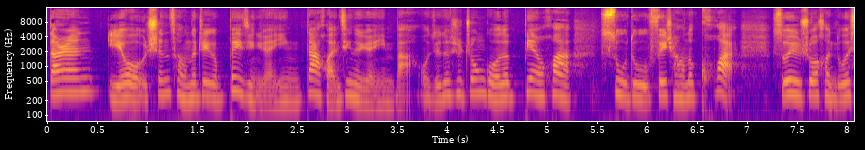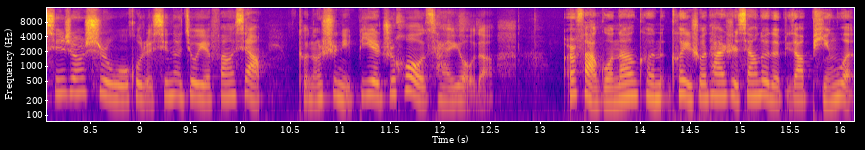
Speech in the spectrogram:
当然也有深层的这个背景原因、大环境的原因吧。我觉得是中国的变化速度非常的快，所以说很多新生事物或者新的就业方向，可能是你毕业之后才有的。而法国呢，可能可以说它是相对的比较平稳，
